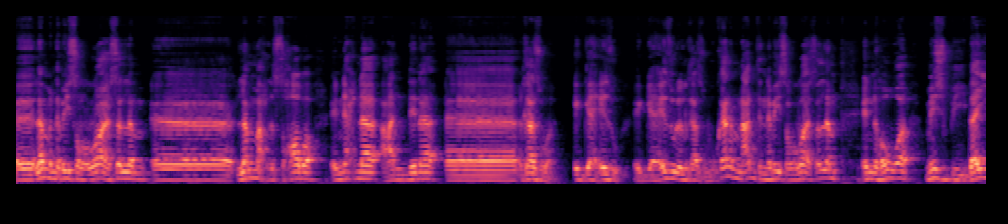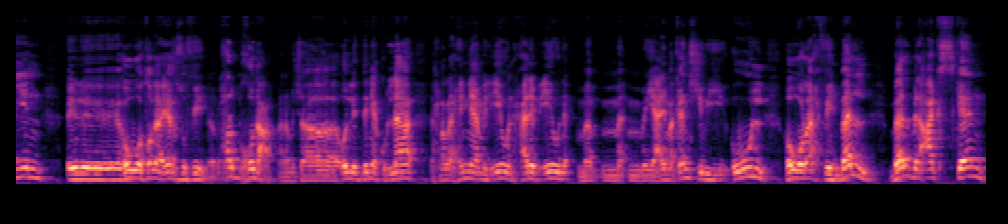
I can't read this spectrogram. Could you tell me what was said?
آه، لما النبي صلى الله عليه وسلم آه، لمح للصحابة إن إحنا عندنا آه، غزوة. اتجهزوا اتجهزوا للغزو. وكان من عادة النبي صلى الله عليه وسلم إن هو مش بيبين هو طالع يغزو فين. الحرب خدعة. أنا مش هقول للدنيا كلها إحنا رايحين نعمل إيه ونحارب إيه ون... ما... ما... يعني ما كانش بيقول هو رايح فين. بل بل بالعكس كان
